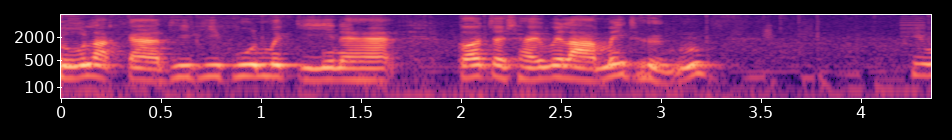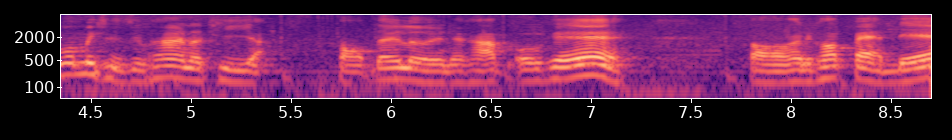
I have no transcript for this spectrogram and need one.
รู้หลักการที่พี่พูดเมื่อกี้นะฮะ ก็จะใช้เวลาไม่ถึง พี่ว่าไม่ถึง 15 นาทีอะตอบได้เลยนะครับ โอเค ต่อกันข้อ 8 เด้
